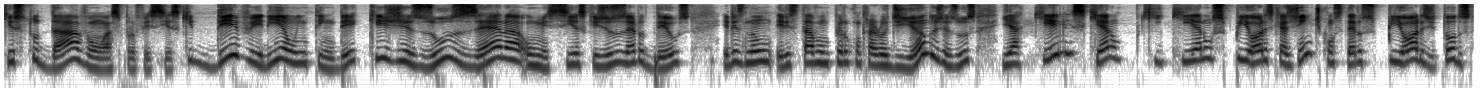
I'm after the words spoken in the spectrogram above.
que estudavam as profecias, que deveriam entender que Jesus era o Messias, que Jesus era o Deus. Eles não, eles estavam pelo contrário odiando Jesus e aqueles que eram que, que eram os piores, que a gente considera os piores de todos,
